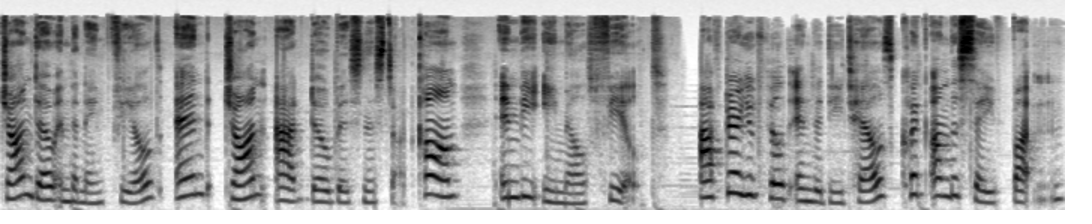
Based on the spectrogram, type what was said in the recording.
John Doe in the name field and john at doebusiness.com in the email field. After you've filled in the details, click on the Save button.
